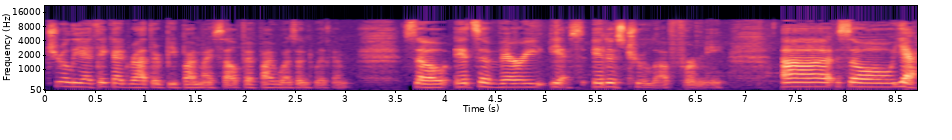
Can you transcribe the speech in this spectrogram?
truly, I think I'd rather be by myself if I wasn't with him. So it's a very, yes, it is true love for me. Uh, so yeah,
